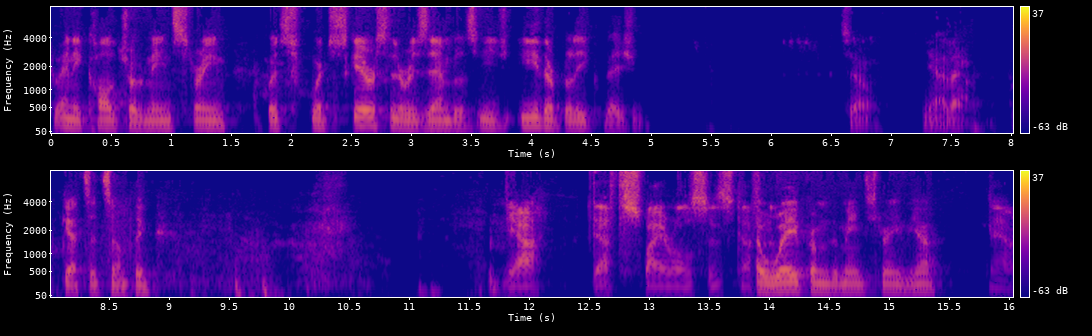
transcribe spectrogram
to any cultural mainstream which, which scarcely resembles e- either bleak vision. So, yeah, that gets at something. Yeah, death spirals is definitely away from the mainstream. Yeah. Yeah.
